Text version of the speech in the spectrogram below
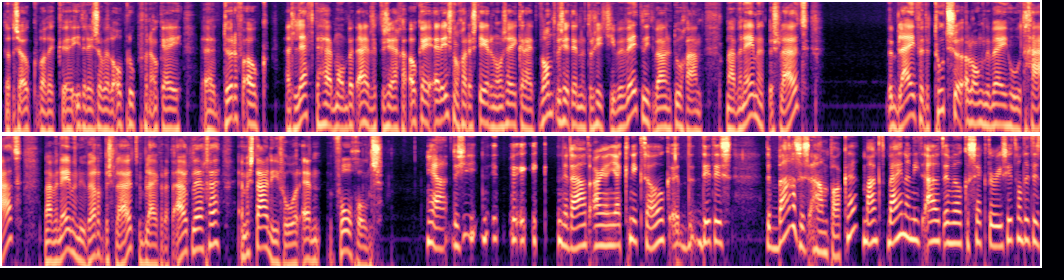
Dat is ook wat ik uh, iedereen zou willen oproepen van oké, uh, durf ook het lef te hebben om uiteindelijk te zeggen oké, er is nog een resterende onzekerheid, want we zitten in een transitie, we weten niet waar we naartoe gaan, maar we nemen het besluit. We blijven de toetsen along the way hoe het gaat, maar we nemen nu wel het besluit, we blijven dat uitleggen en we staan hiervoor en volg ons. Ja, dus inderdaad, Arjan, jij knikt ook. Eh, dit is de basis aanpakken. Maakt bijna niet uit in welke sector je zit, want dit is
